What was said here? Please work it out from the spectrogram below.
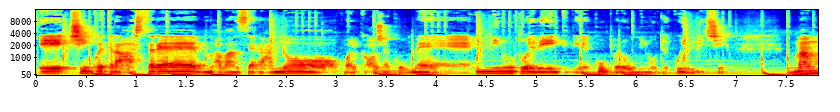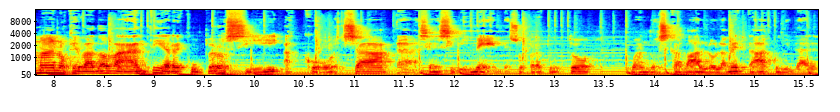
e 5 thruster avanzeranno qualcosa come un minuto e 20 di recupero, un minuto e 15 man mano che vado avanti il recupero si accorcia eh, sensibilmente, soprattutto quando scavallo la metà, quindi dal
